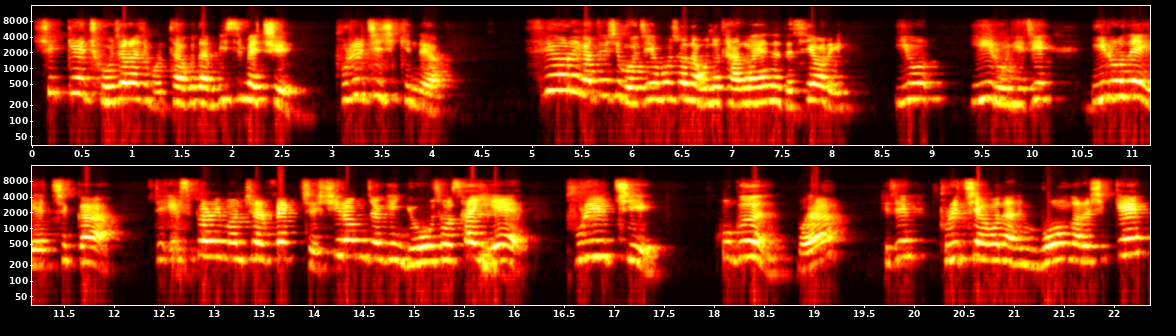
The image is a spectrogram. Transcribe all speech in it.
쉽게 조절하지 못하고 다 미스매치, 불일치 시킨대요. theory가 뜻이 뭐지? 호소나 오늘 단어 했는데 theory. 이오, 이론이지? 이론의 예측과 the experimental fact, 실험적인 요소 사이에 불일치 혹은 뭐야? 그지? 불일치하거나 아니면 무언가를 쉽게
